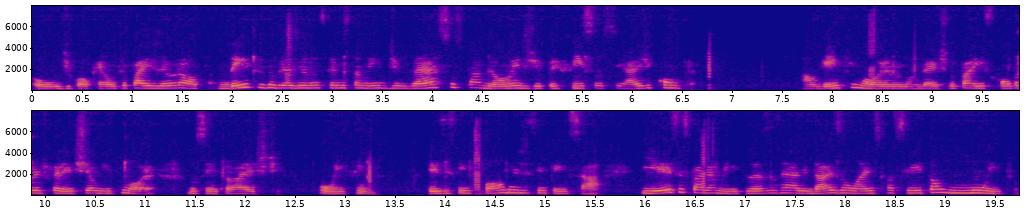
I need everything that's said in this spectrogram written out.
ou de qualquer outro país da Europa. Dentro do Brasil, nós temos também diversos padrões de perfis sociais de compra. Alguém que mora no Nordeste do país compra diferente de alguém que mora no Centro-Oeste, ou enfim. Existem formas de se pensar e esses pagamentos, essas realidades online facilitam muito,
